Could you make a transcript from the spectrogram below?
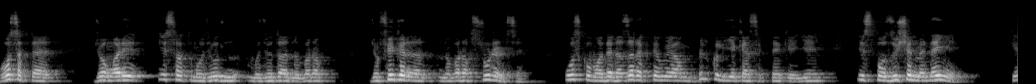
हो सकता है जो हमारी इस वक्त मौजूद मौजूदा नंबर ऑफ़ जो फिगर नंबर ऑफ़ स्टूडेंट्स हैं उसको मद्देनज़र रखते हुए हम बिल्कुल ये कह सकते हैं कि ये इस पोजीशन में नहीं है कि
